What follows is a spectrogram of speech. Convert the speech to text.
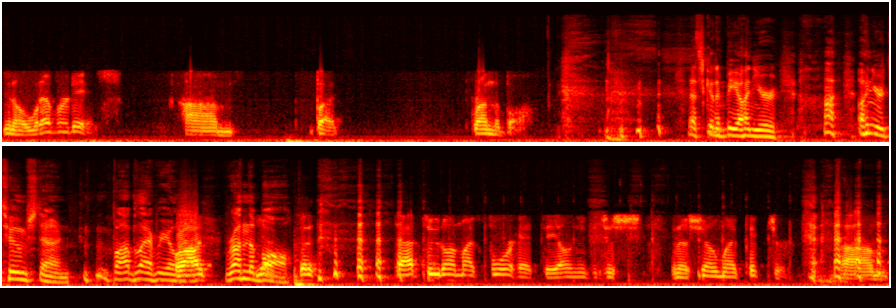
You know, whatever it is. Um, but run the ball. That's going to be on your on your tombstone. Bob Labriola, Well, I- run the Yeah, ball. Tattooed on my forehead, Dale, and you could just you know show my picture. Um,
